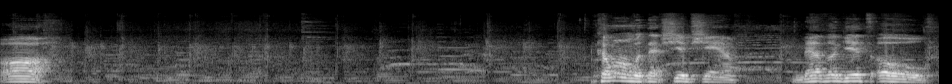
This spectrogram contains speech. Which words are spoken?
Oh. Come on with that shim sham. Never gets old.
